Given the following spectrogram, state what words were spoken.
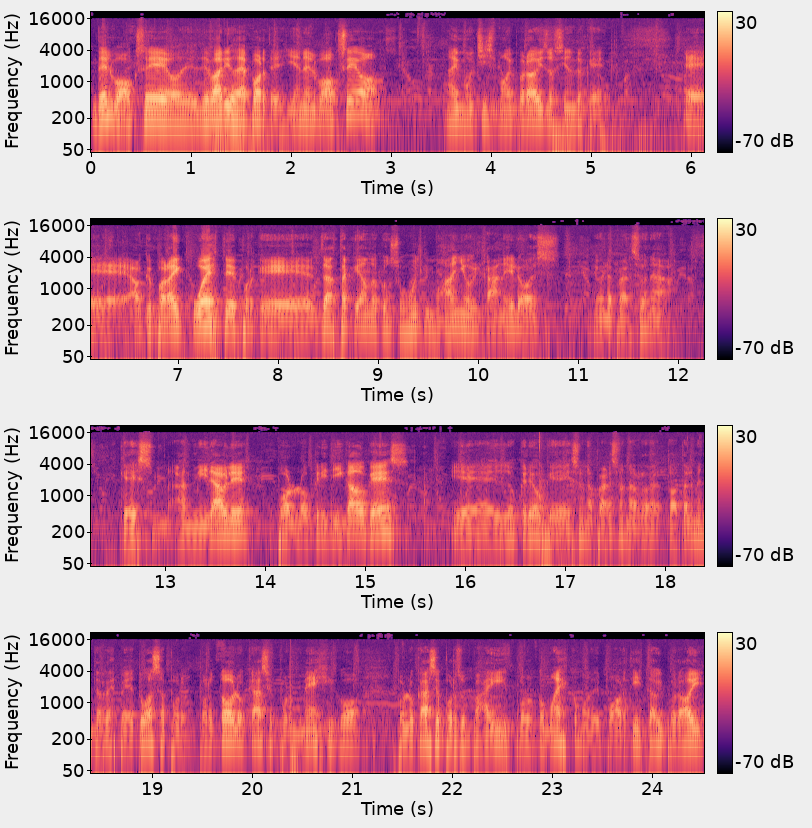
del boxeo, de, de varios deportes. Y en el boxeo hay muchísimo. Hoy por hoy yo siento que, eh, aunque por ahí cueste, porque ya está quedando con sus últimos años, el Canelo es, es una persona que es admirable por lo criticado que es. Eh, yo creo que es una persona totalmente respetuosa por, por todo lo que hace por México, por lo que hace por su país, por cómo es como deportista hoy por hoy.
